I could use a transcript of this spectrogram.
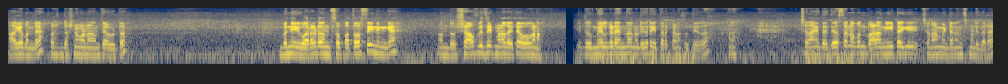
ಹಾಗೆ ಬಂದೆ. ಫಸ್ಟ್ ದರ್ಶನ ಮಾಡೋಣ ಅಂತ ಹೇಳ್ಬಿಟ್ಟು. ಬನ್ನಿ ಈಗ ಹೊರಗಡೆ ಒಂದು ಸ್ವಲ್ಪ ತೋರಿಸಿ ನಿಮಗೆ. ಒಂದು ಶಾಪ್ ವಿಸಿಟ್ ಮಾಡೋದೈತೆ, ಹೋಗೋಣ. ಇದು ಮೇಲ್ಗಡೆಯಿಂದ ನೋಡಿದರೆ ಈ ಥರ ಕಾಣಿಸುತ್ತೆ ಇದು. ಚೆನ್ನಾಗಿದೆ. ದೇವಸ್ಥಾನ ಬಂದು ಭಾಳ ನೀಟಾಗಿ ಚೆನ್ನಾಗಿ ಮೇಂಟೆನೆನ್ಸ್ ಮಾಡಿದ್ದಾರೆ.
